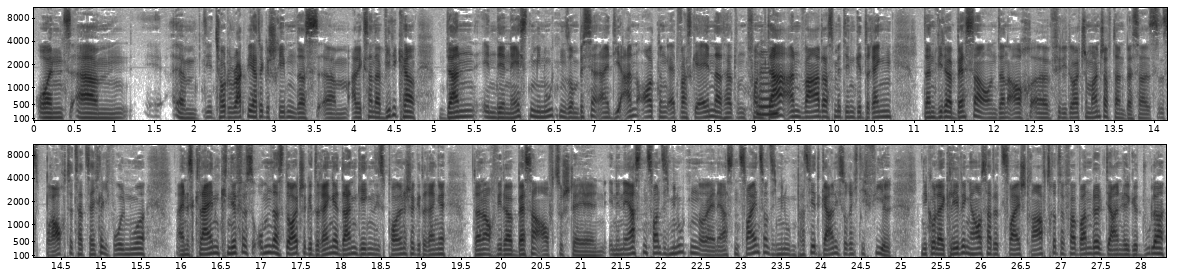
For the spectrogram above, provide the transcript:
Und ähm, ähm, Total Rugby hatte geschrieben, dass ähm, Alexander Wiedeker dann in den nächsten Minuten so ein bisschen die Anordnung etwas geändert hat und von mhm. da an war das mit den Gedrängen dann wieder besser und dann auch äh, für die deutsche Mannschaft dann besser. Es, es brauchte tatsächlich wohl nur eines kleinen Kniffes, um das deutsche Gedränge dann gegen das polnische Gedränge dann auch wieder besser aufzustellen. In den ersten 20 Minuten oder in den ersten 22 Minuten passiert gar nicht so richtig viel. Nikolai Klevinghaus hatte zwei Straftritte verwandelt, Daniel Gedula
